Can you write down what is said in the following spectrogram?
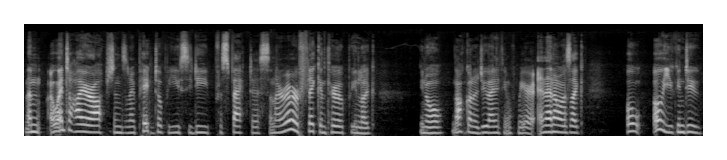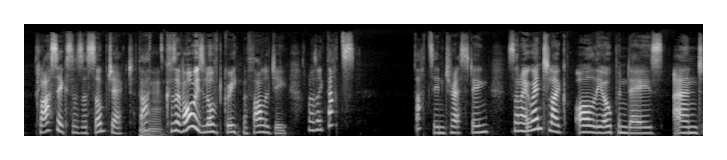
And then I went to higher options and I picked up a UCD prospectus. And I remember flicking through it, being like, you know, not going to do anything from here. And then I was like, oh, oh, you can do classics as a subject. That mm-hmm. because I've always loved Greek mythology. And I was like, that's that's interesting. So then I went to like all the open days and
